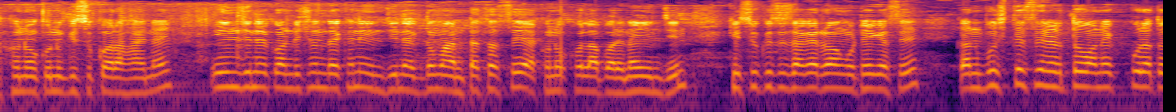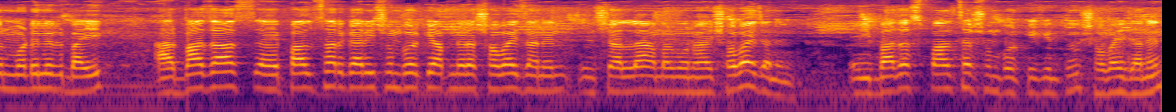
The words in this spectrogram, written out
এখনও কোনো কিছু করা হয় নাই। ইঞ্জিনের কন্ডিশন দেখেন ইঞ্জিন একদম আনটাচ আছে, এখনও খোলা পড়ে নাই ইঞ্জিন কিছু কিছু জায়গায় রং উঠে গেছে। কারণ বুঝতেছেন এটা তো অনেক পুরাতন মডেলের বাইক আর বাজাজ পালসার গাড়ি সম্পর্কে আপনারা সবাই জানেন ইনশাল্লাহ আমার মনে হয় সবাই জানেন। এই বাজাজ পালসার সম্পর্কে কিন্তু সবাই জানেন।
